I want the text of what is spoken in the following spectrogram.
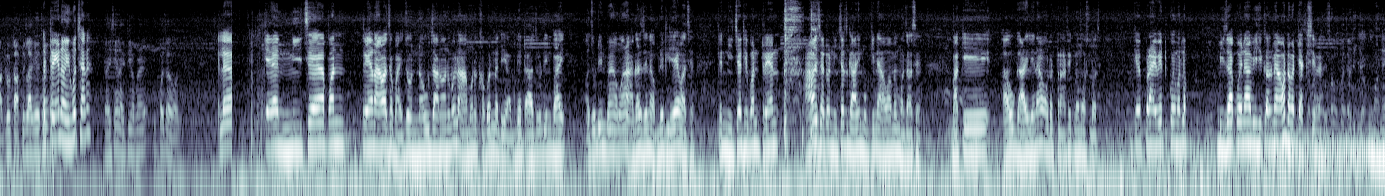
આટલું ટ્રાફિક લાગે તો ટ્રેન અહીં જ છે ને? ખબર. છે ને અહીંથી આપણે ઉપર ચડવાનું. એટલે કે નીચે પણ ટ્રેન આવે છે ભાઈ. જો નવું જાણવાનું મળ્યું આ મને ખબર નથી. અપડેટ હજુદીન ભાઈ હજુડીન અઝરુદ્દીનભાઈ અમારા આગળ જઈને અપડેટ લઈ આવ્યા છે કે નીચેથી પણ ટ્રેન આવે છે તો નીચે જ ગાડી મૂકીને આવવામાં મજા છે. બાકી આવું ગાડી લઈને આવો તો ટ્રાફિકનો મસલો છે. કે પ્રાઇવેટ કોઈ મતલબ બીજા કોઈના વ્હીકલમાં આવો તમે ટેક્સીમાં મને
